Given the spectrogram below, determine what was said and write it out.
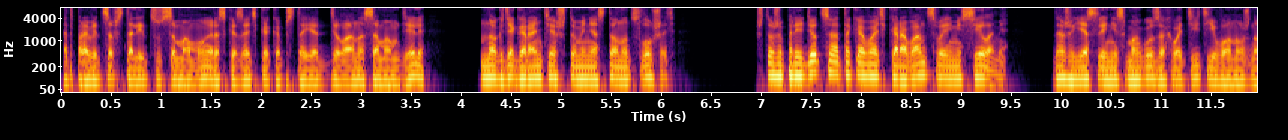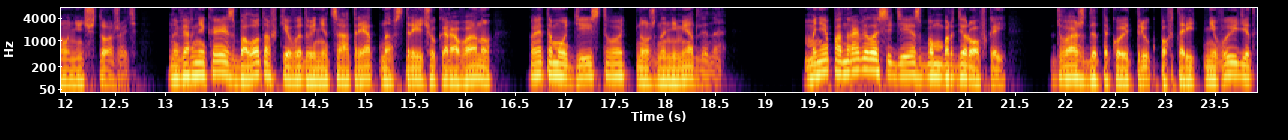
Отправиться в столицу самому и рассказать, как обстоят дела на самом деле? Но где гарантия, что меня станут слушать? Что же, придется атаковать караван своими силами. Даже если не смогу захватить его, нужно уничтожить. Наверняка из Болотовки выдвинется отряд навстречу каравану, поэтому действовать нужно немедленно. Мне понравилась идея с бомбардировкой. Дважды такой трюк повторить не выйдет,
